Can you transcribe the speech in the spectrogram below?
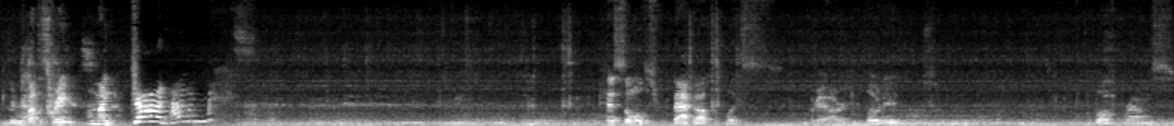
Because I was about to scream, Oh my god, how did I miss? Pistol, just back up. Let's. Okay, I already loaded. Both rounds.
